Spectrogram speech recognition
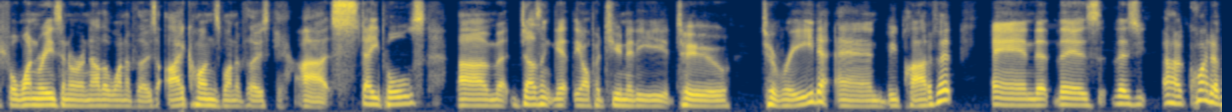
for one reason or another, one of those icons, one of those uh, staples, um, doesn't get the opportunity to to read and be part of it and there's there's uh, quite a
